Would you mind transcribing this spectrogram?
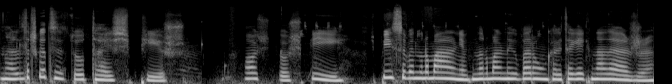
No ale dlaczego ty tutaj śpisz? Chodź tu, śpi. Śpi sobie normalnie, w normalnych warunkach, tak jak należy.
